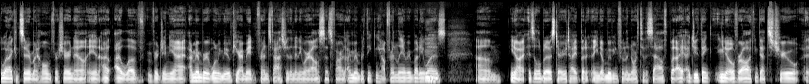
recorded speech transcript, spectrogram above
what I consider my home for sure now. And I, I love Virginia. I, I remember when we moved here, I made friends faster than anywhere else as far as I remember thinking how friendly everybody was. Um, you know, it's a little bit of a stereotype, but you know, moving from the north to the south, but I, I do think, you know, overall, I think that's true uh,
